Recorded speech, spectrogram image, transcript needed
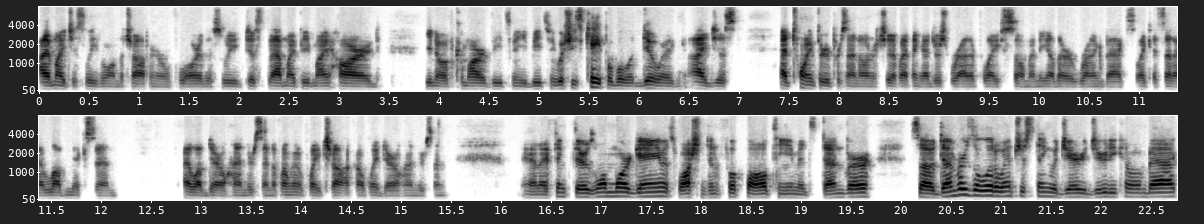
I might just leave him on the chopping room floor this week. Just that might be my hard. You know, if Kamara beats me, he beats me, which he's capable of doing. I just at 23% ownership, I think I'd just rather play so many other running backs. Like I said, I love Mixon. I love Darrell Henderson. If I'm going to play chalk, I'll play Darrell Henderson. And I think there's one more game. It's Washington football team. It's Denver. So Denver's a little interesting with Jerry Jeudy coming back.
